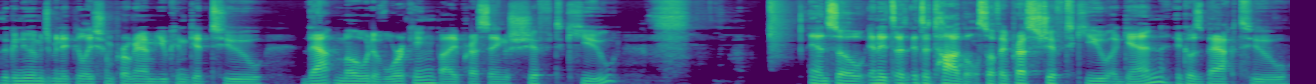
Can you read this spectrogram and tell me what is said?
the GNU image manipulation program, you can get to that mode of working by pressing Shift Q. And so, and it's a, it's a toggle. So if I press Shift Q again, it goes back to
